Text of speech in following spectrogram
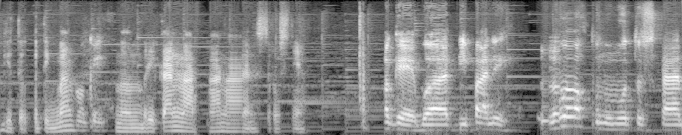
gitu ketimbang okay. memberikan larangan dan seterusnya. Oke, okay, buat Dipa nih, lo waktu memutuskan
